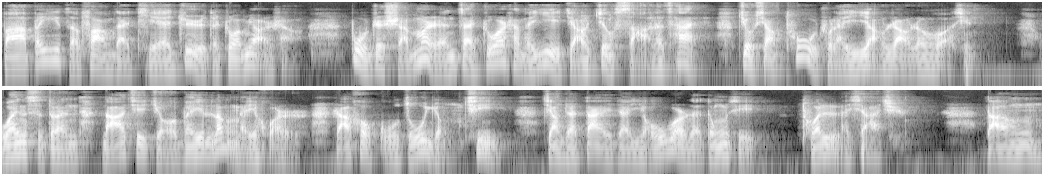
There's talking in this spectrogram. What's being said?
把杯子放在铁质的桌面上。不知什么人在桌上的一角竟撒了菜，就像吐出来一样，让人恶心。温斯顿拿起酒杯，愣了一会儿，然后鼓足勇气，将这带着油味的东西吞了下去。当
